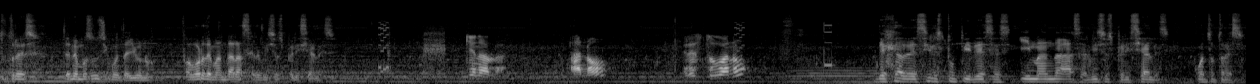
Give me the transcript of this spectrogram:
¿Cuánto tres? Tenemos un 51. Favor de mandar a servicios periciales. ¿Quién habla? ¿Ano? ¿Eres tú, Ano? Deja de decir estupideces y manda a servicios periciales. ¿Cuánto tres?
